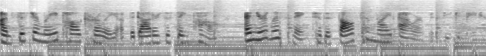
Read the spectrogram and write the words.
I'm Sister Marie Paul Curley of the Daughters of St. Paul, and you're listening to the Salt and Light Hour with Deacon Pedro.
